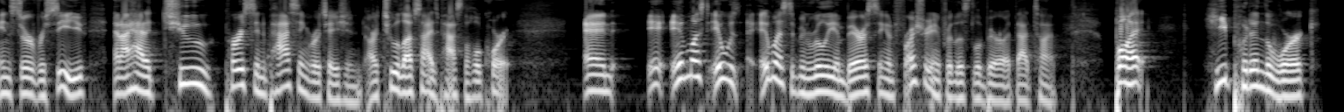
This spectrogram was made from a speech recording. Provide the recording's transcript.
in serve receive, and I had a two person passing rotation. Our two left sides passed the whole court, and it, it must it was it must have been really embarrassing and frustrating for this libero at that time, but he put in the work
